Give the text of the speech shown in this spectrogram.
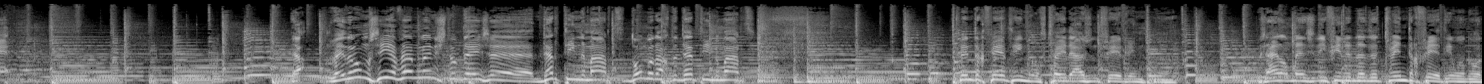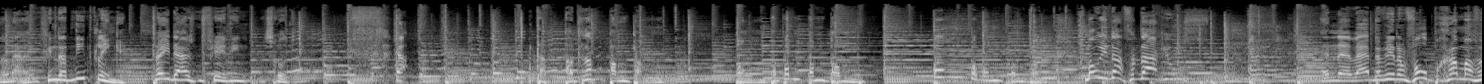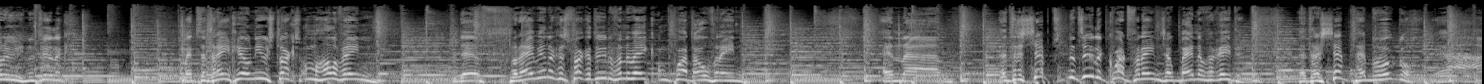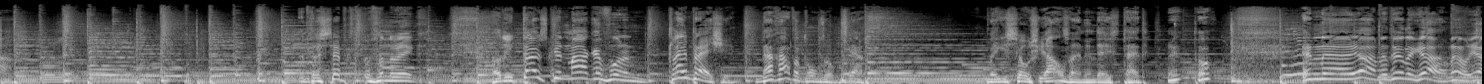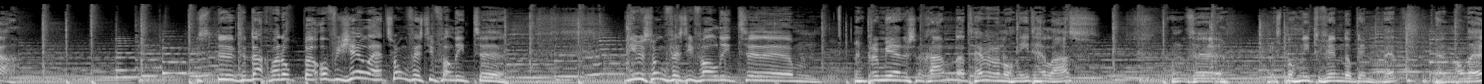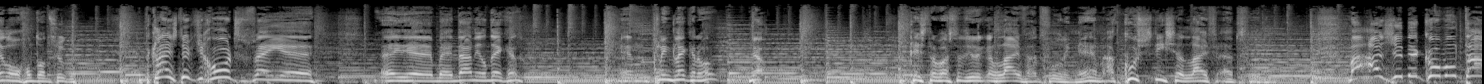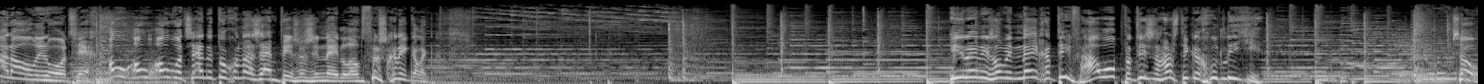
Ja, wederom ZFM Lunch op deze 13e maart. Donderdag de 13e maart. 2014 of 2014. Er zijn al mensen die vinden dat het 2014 moet worden. Nou, ik vind dat niet klinken. 2014 is goed. Ja. Mooie dag vandaag, jongens. En uh, wij hebben weer een vol programma voor u, natuurlijk. Met het regio nieuws straks om half 1. De vrijwilligersvacature van de week om kwart over 1. En uh, het recept natuurlijk kwart voor 1, zou ik bijna vergeten. Het recept hebben we ook nog. Ja. Het recept van de week. Wat u thuis kunt maken voor een klein prijsje. Daar gaat het ons om. Ja. Een beetje sociaal zijn in deze tijd. Hè? Toch? En uh, ja, natuurlijk. Ja, nou ja. Het is natuurlijk de dag waarop uh, officieel het Songfestivallied... Uh, nieuwe Songfestivallied in première is gegaan. Dat hebben we nog niet, helaas. Want dat is nog niet te vinden op internet. Ik ben al de hele ochtend aan het zoeken. Ik heb een klein stukje gehoord bij, bij, bij Daniel Dekker. En het klinkt lekker hoor. Ja. Gisteren was natuurlijk een live uitvoering. Hè? Een akoestische live uitvoering. Maar als je de commentaar alweer hoort zeg. Oh, oh, oh, wat zijn er toch een azijnpissers in Nederland. Verschrikkelijk. Iedereen is alweer negatief. Hou op, het is een hartstikke goed liedje. Zo.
